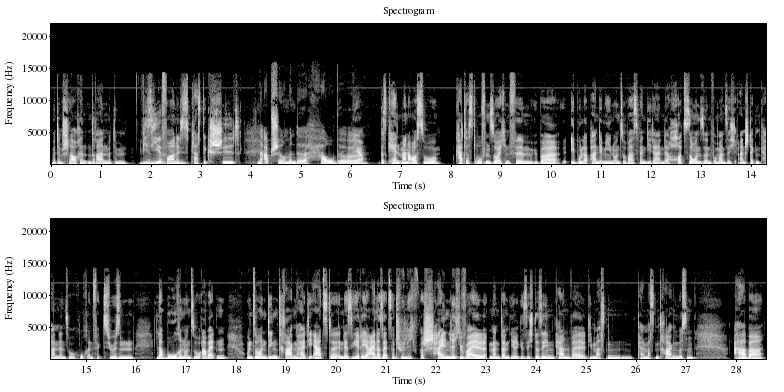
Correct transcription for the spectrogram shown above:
mit dem Schlauch hinten dran, mit dem Visier ja. vorne, dieses Plastikschild. Eine abschirmende Haube. Ja, das kennt man aus so Katastrophenseuchenfilmen über Ebola-Pandemien und sowas, wenn die da in der Hotzone sind, wo man sich anstecken kann, in so hochinfektiösen Laboren und so arbeiten. Und so ein Ding tragen halt die Ärzte in der Serie. Einerseits natürlich wahrscheinlich, weil man dann ihre Gesichter sehen kann, weil die Masken keine Masken tragen müssen. Aber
